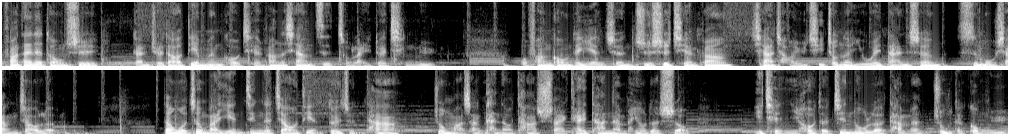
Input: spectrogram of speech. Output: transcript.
发呆的同时，感觉到店门口前方的巷子走来一对情侣，我放空的眼神直视前方，恰巧与其中的一位男生四目相交了。当我正把眼睛的焦点对准他，就马上看到他甩开她男朋友的手，一前一后的进入了他们住的公寓。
